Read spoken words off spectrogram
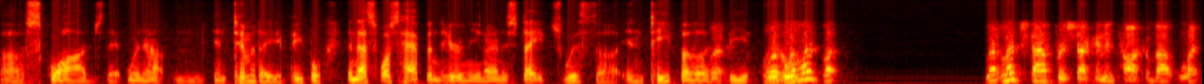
uh, squads that went out and intimidated people, and that's what's happened here in the United States with uh, Antifa and well, Vietnam. Well, let, let, let, let's stop for a second and talk about what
